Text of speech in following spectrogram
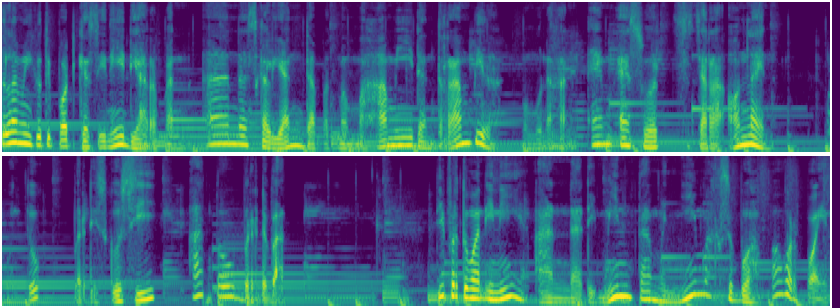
setelah mengikuti podcast ini, diharapkan Anda sekalian dapat memahami dan terampil menggunakan MS Word secara online untuk berdiskusi atau berdebat. Di pertemuan ini, Anda diminta menyimak sebuah PowerPoint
